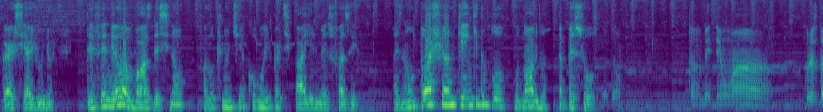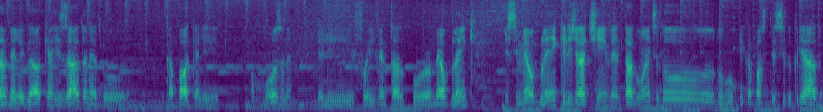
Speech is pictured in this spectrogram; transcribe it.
Garcia Júnior. Defendeu a voz desse novo. Falou que não tinha como ele participar e ele mesmo fazer. Mas não tô achando quem que dublou o nome da pessoa. Também tem uma curiosidade bem legal, que é a risada, né, do Pica-Pau, aquele famoso, né? Ele foi inventado por Mel Blanc. Esse Mel Blanc ele já tinha inventado antes do, do Pica-Pau ter sido criado.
